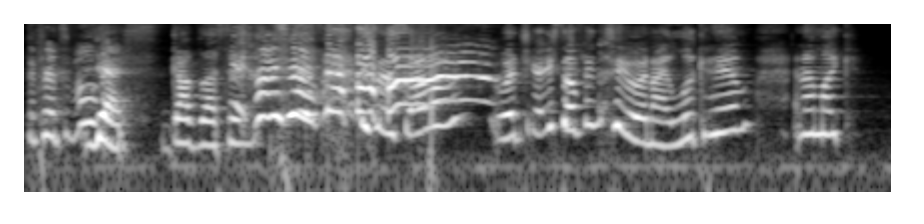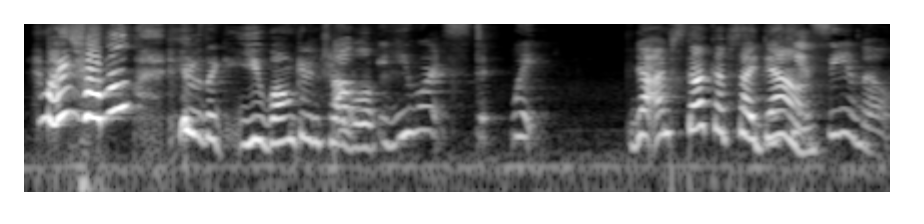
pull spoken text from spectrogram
The principal. yes. God bless him. He said, "So, what you got yourself into?" And I look at him, and I'm like, "Am I in trouble?" He was like, "You won't get in trouble." Oh, you weren't. St- wait. Yeah, I'm stuck upside down. You can't see him though.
